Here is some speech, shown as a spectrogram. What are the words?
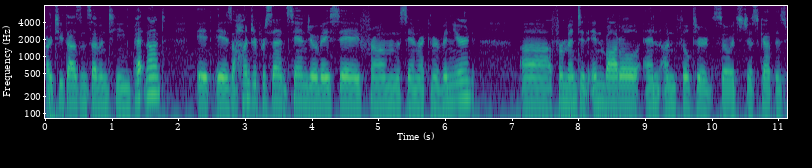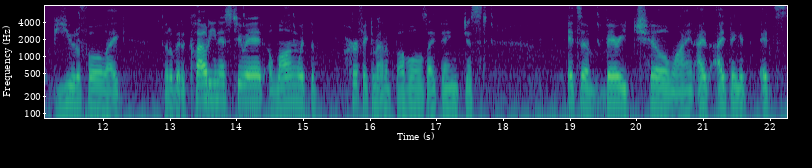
our 2017 Pet Nat. It is 100% Sangiovese from the Sand-Reckoner Vineyard, uh, fermented in bottle and unfiltered. So it's just got this beautiful, like, little bit of cloudiness to it, along with the perfect amount of bubbles. I think just it's a very chill wine. I I think it it's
